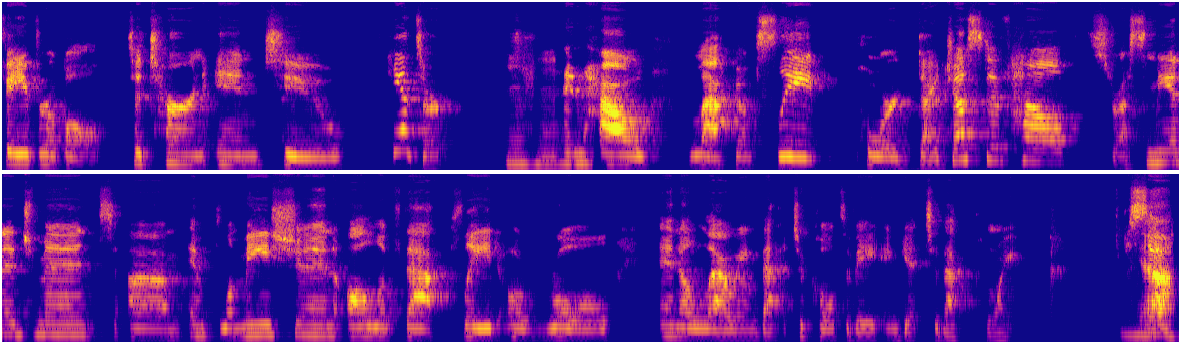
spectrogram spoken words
favorable to turn into cancer mm-hmm. and how lack of sleep poor digestive health stress management um, inflammation all of that played a role in allowing that to cultivate and get to that point yeah. so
